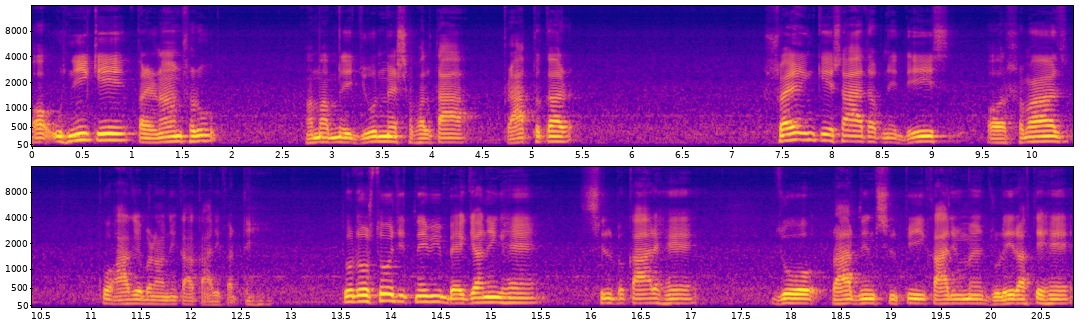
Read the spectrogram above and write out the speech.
और उन्हीं के परिणाम स्वरूप हम अपने जीवन में सफलता प्राप्त कर स्वयं के साथ अपने देश और समाज को आगे बढ़ाने का कार्य करते हैं। तो दोस्तों, जितने भी वैज्ञानिक हैं, शिल्पकार हैं, जो रात दिन शिल्पी कार्यों में जुड़े रहते हैं,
